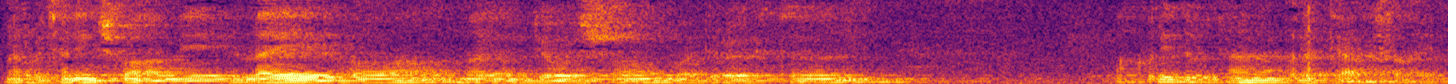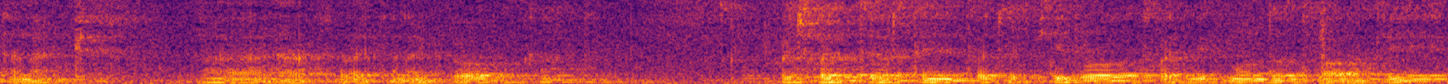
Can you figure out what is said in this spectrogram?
mert hogyha nincs valami leírva nagyon gyorsan vagy rögtön, akkor idő után emberek elfelejtenek, elfelejtenek dolgokat, hogy hogy történt, vagy hogy ki volt, vagy mit mondott valaki,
